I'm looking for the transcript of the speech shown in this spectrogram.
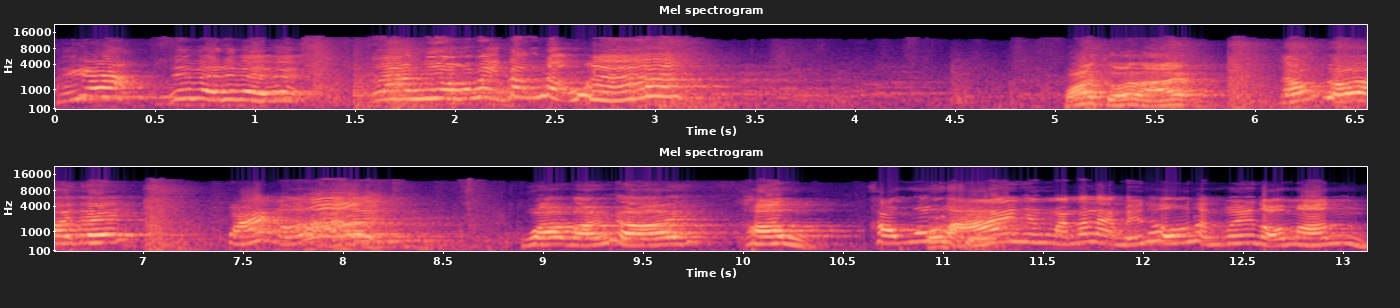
Đi về đi về đi về làm nhiều có bị tăng động hả Khóa cửa lại. Đóng cửa lại đi. Khóa cửa lại. Qua bển rồi. Không không có, Có phải nhưng mà nó làm bị thương thành viên tụi mình.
